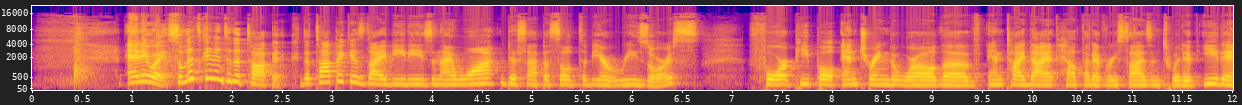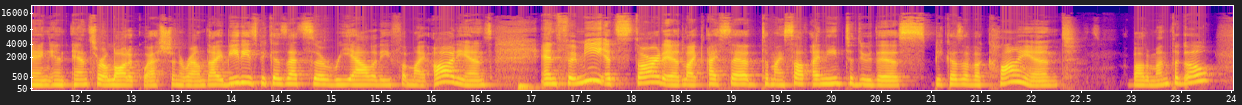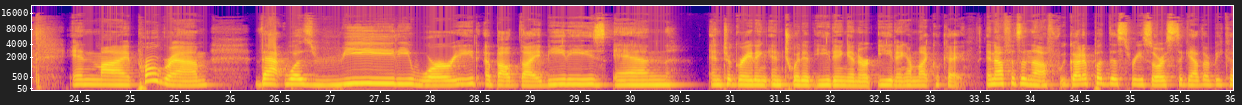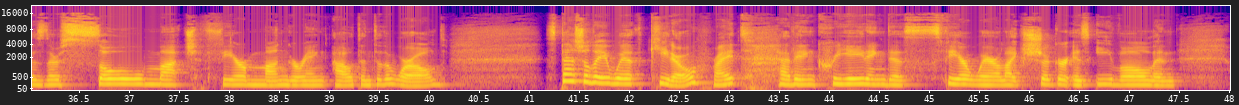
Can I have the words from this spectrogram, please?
anyway, so let's get into the topic. The topic is diabetes. And I want this episode to be a resource for people entering the world of anti-diet health at every size intuitive eating and answer a lot of questions around diabetes because that's a reality for my audience and for me it started like i said to myself i need to do this because of a client about a month ago in my program that was really worried about diabetes and integrating intuitive eating in her eating. I'm like, okay, enough is enough. We got to put this resource together because there's so much fear mongering out into the world, especially with keto, right? Having creating this sphere where like sugar is evil and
